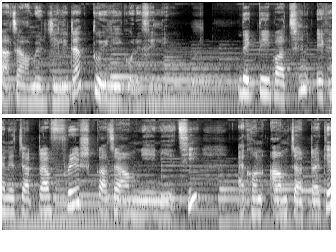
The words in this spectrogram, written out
কাঁচা আমের জেলিটা তৈরি করে ফেলি। দেখতেই পাচ্ছেন, এখানে চারটা ফ্রেশ কাঁচা আম নিয়ে নিয়েছি। এখন আম চারটাকে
